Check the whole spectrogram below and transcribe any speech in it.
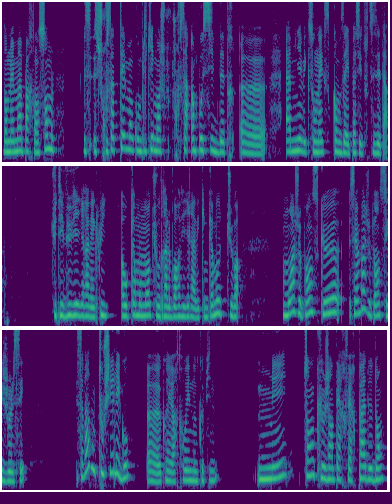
dans le même appart ensemble. Je trouve ça tellement compliqué, moi je trouve ça impossible d'être euh, ami avec son ex quand vous avez passé toutes ces étapes. Tu t'es vu vieillir avec lui, à aucun moment tu voudras le voir vieillir avec quelqu'un d'autre, tu vois. Moi je pense que, c'est même pas je pense, c'est je le sais. Ça va me toucher l'ego euh, quand il va retrouver une autre copine. Mais tant que j'interfère pas dedans,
